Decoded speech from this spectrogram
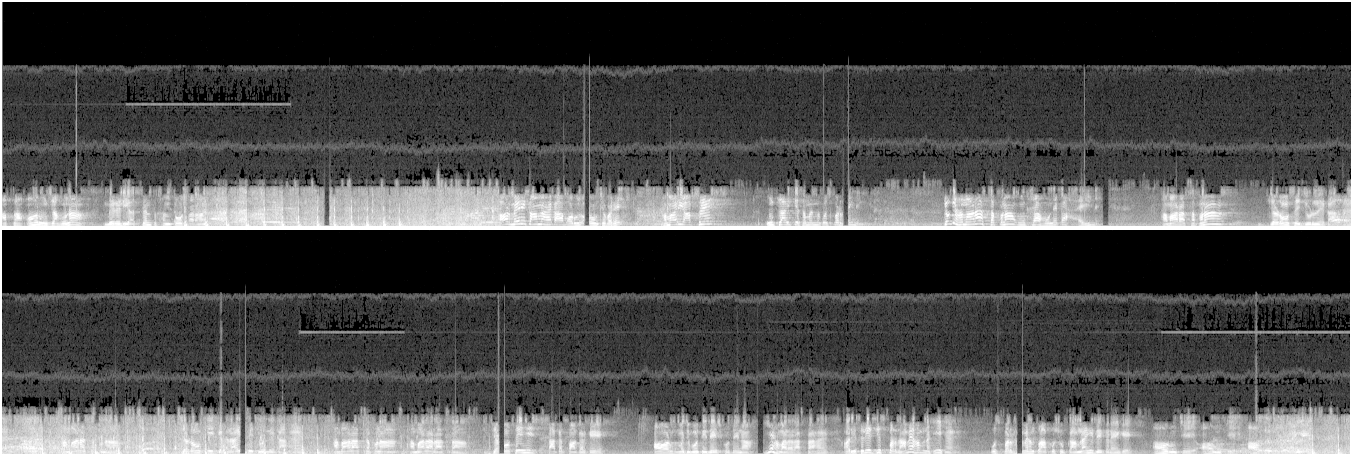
आपका और ऊँचा होना मेरे लिए अत्यंत संतोष और आनंद और मेरी कामना है कि आप और ऊँचे बढ़े। हमारी आपसे ऊंचाई के संबंध में कोई स्पर्धा ही नहीं क्योंकि हमारा सपना ऊँचा होने का है ही नहीं। हमारा सपना जड़ों से जुड़ने का है। हमारा सपना जड़ों की गहराई से जुड़ने का है। हमारा सपना, हमारा रास्ता जड़ों से ही ताकत पा करके और मजबूती देश को देना, ये हमारा रास्ता है। और इसलिए जिस स्पर्धा में हम नहीं हैं, उस स्पर्धा में हम तो आपको शुभकामनाएँ ही देते रहेंगे। और ऊँचे और ऊँचे और ऊँचे।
